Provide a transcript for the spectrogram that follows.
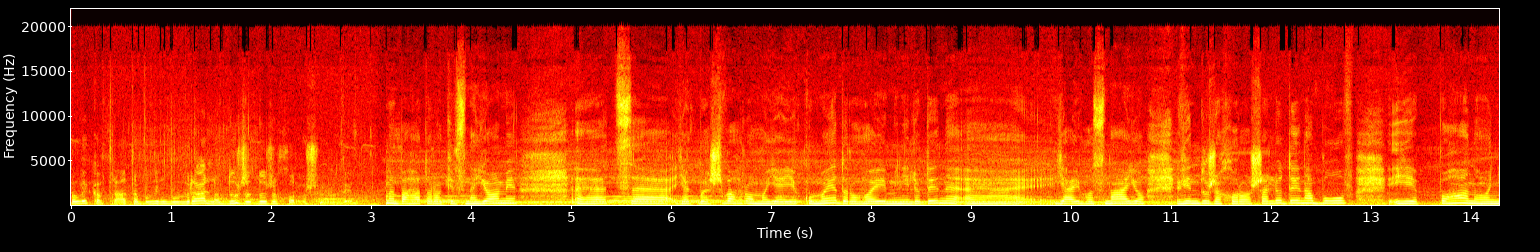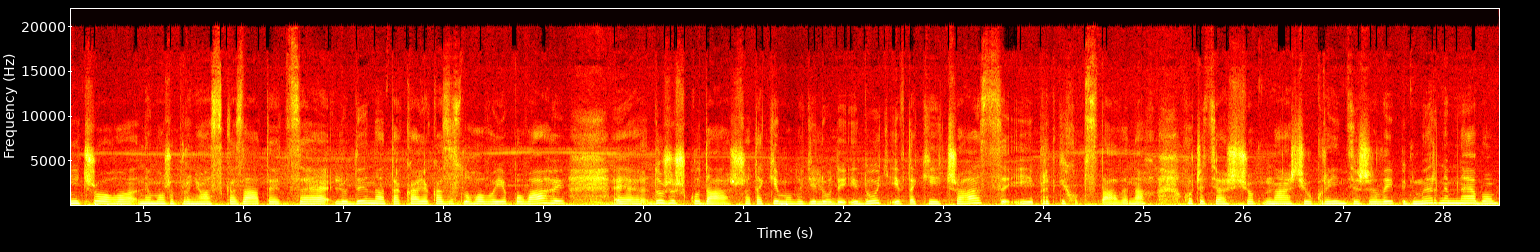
Велика втрата, бо він був реально дуже-дуже хорошою людиною. Ми багато років знайомі. Е, Це якби швагро моєї куми, дорогої мені людини. Е, Я його знаю. Він дуже хороша людина був і поганого нічого не можу про нього сказати. Це людина така, яка заслуговує поваги. Е, Дуже шкода, що такі молоді люди йдуть і в такий час, і при таких обставинах. Хочеться, щоб наші українці жили під мирним небом,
